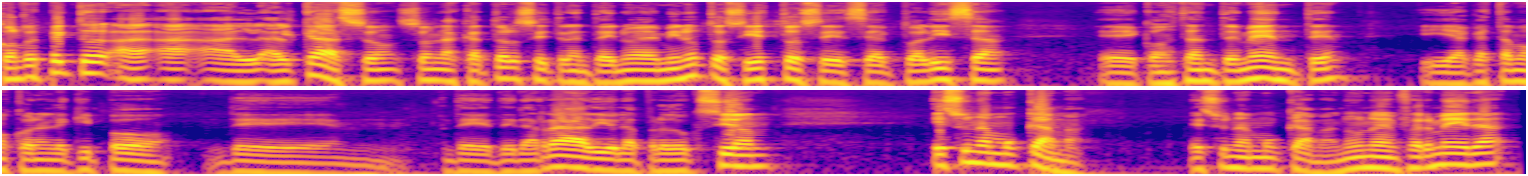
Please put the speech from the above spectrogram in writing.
Con respecto a- a- al, al caso, son las 14 y 39 minutos y esto se, se actualiza constantemente y acá estamos con el equipo de, de- la radio, la producción. Es una mucama, es una mucama, no una enfermera,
